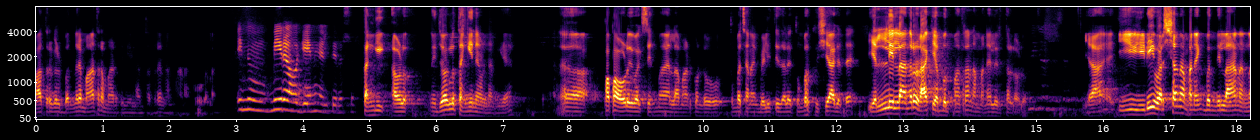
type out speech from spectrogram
ಪಾತ್ರಗಳು ಬಂದರೆ ಮಾತ್ರ ಮಾಡ್ತೀನಿ ಇಲ್ಲ ಅಂತಂದ್ರೆ ನಾನು ಮಾಡೋಕ್ಕೆ ಹೋಗಲ್ಲ. ಇನ್ನು ಮೀರಾ ಅವಾಗ ಏನು ಹೇಳ್ತೀರಾ ಸರ್? ತಂಗಿ ಅವಳು. ನಿಜವಾಗ್ಲೂ ತಂಗಿನೇ ಅವಳು ನನಗೆ. ಪಾಪ ಅವಳು ಇವಾಗ ಸಿನಿಮಾ ಎಲ್ಲ ಮಾಡ್ಕೊಂಡು ತುಂಬಾ ಚೆನ್ನಾಗಿ ಬೆಳೀತಿದ್ದಾಳೆ, ತುಂಬಾ ಖುಷಿ ಆಗುತ್ತೆ. ಎಲ್ಲಿಲ್ಲ ಅಂದ್ರೂ ರಾಖಿ ಹಬ್ಬಕ್ಕೆ ಮಾತ್ರ ನಮ್ಮ ಮನೇಲಿ ಇರ್ತಾಳೆ ಅವಳು. ಯಾ, ಈ ಇಡೀ ವರ್ಷ ನಮ್ಮ ಮನೆಗೆ ಬಂದಿಲ್ಲ, ನನ್ನ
